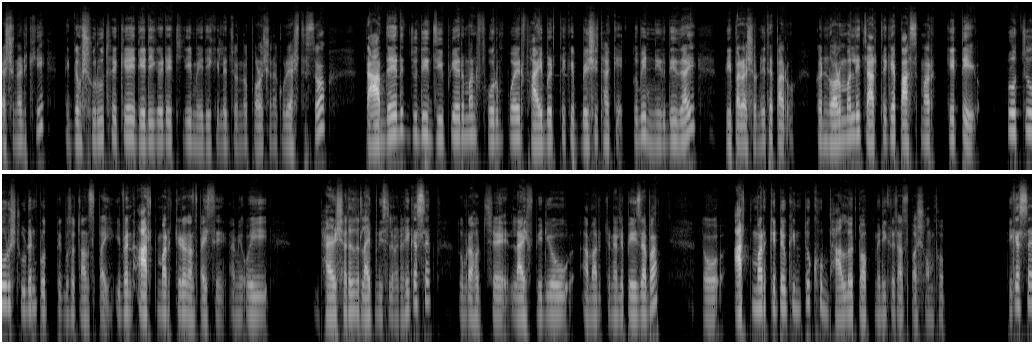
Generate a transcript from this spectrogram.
প্যাশনেট কি? একদম শুরু থেকে ডেডিকেটেডলি মেডিকেলের জন্য পড়াশোনা করে আসতেছো। তাদের যদি জিপিএর মান ফোর পয়েন্ট ফাইভের থেকে বেশি থাকে, তুমি নির্দ্বিধায় প্রিপারেশন নিতে পারো। কারণ নর্মালি চার থেকে পাঁচ মার্ক কেটে প্রচুর স্টুডেন্ট প্রত্যেক বছর চান্স পাই ইভেন আট মার্ক কেটেও চান্স পাইছে। আমি ওই ভাইয়ের সাথে লাইভ নিয়েছিলাম এটা, ঠিক আছে? তোমরা হচ্ছে লাইভ ভিডিও আমার চ্যানেলে পেয়ে যাবা। তো আট মার্ক কেটেও কিন্তু খুব ভালো টপ মেডিকেল চান্স পাওয়া সম্ভব। ঠিক আছে?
